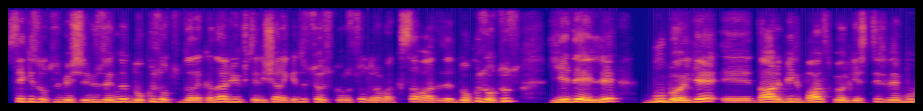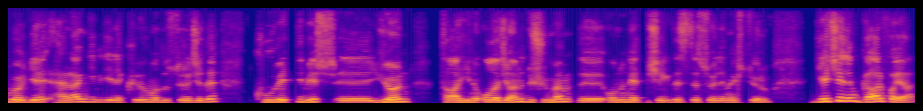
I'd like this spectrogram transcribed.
8.35'lerin üzerinde 9.30'lara kadar yükseliş hareketi söz konusu olur ama kısa vadede 9.30 7.50 bu bölge e, dar bir bant bölgesidir ve bu bölge herhangi bir yere kırılmadığı sürece de kuvvetli bir e, yön tahini olacağını düşünmem. E, onu net bir şekilde size söylemek istiyorum. Geçelim Garfa'ya.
